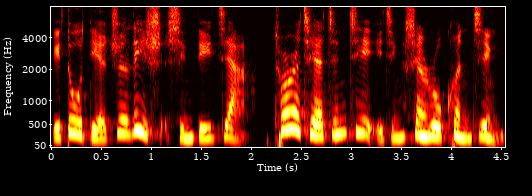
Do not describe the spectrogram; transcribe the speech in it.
一度跌至历史新低价。土耳其的经济已经陷入困境，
